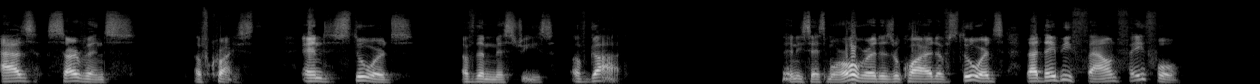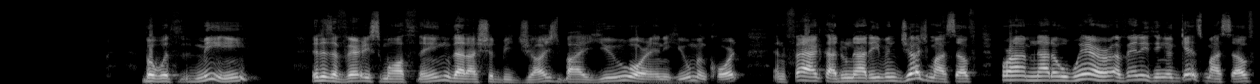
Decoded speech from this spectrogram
as servants of Christ and stewards of the mysteries of God. Then he says, Moreover, it is required of stewards that they be found faithful. But with me, it is a very small thing that I should be judged by you or any human court. In fact, I do not even judge myself, for I am not aware of anything against myself,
